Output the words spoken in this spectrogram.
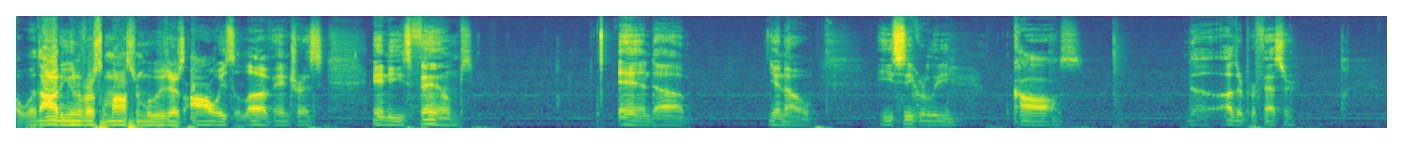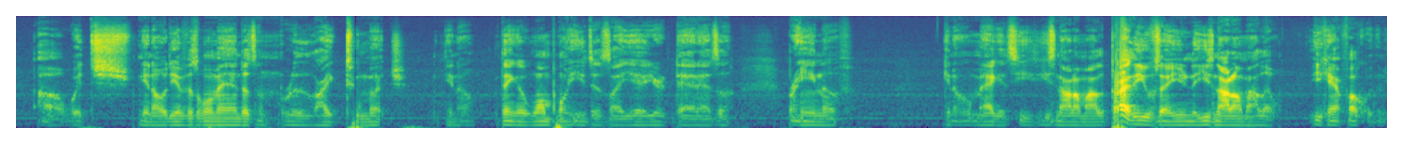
with all the Universal monster movies, there's always a love interest in these films, and uh, you know, he secretly calls the other professor, uh, which you know the Invisible Man doesn't really like too much. You know, I think at one point he's just like, "Yeah, your dad has a brain of, you know, maggots. He, he's not on my level. probably you saying he's not on my level. He can't fuck with me."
